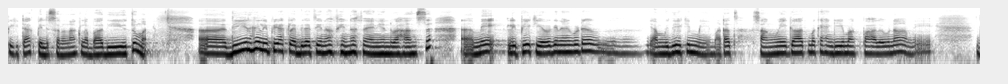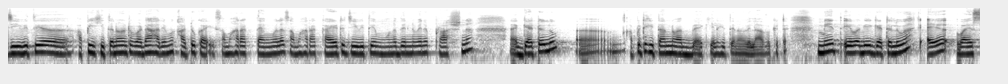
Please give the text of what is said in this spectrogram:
පිහිටක් පිළිසරණක් ලබා දිය යුතුමයි. දීර්ඝ ලිපියක් ලැබිලා තියෙනවා පින්නත් මෑණියන් වහන්සේ මේ ලිපිය කියවගෙන යනකොට යම් විදිහකින් මේ මටත් සංවේගාත්මක හැඟීමක් පහළ වුණා මේ ජීවිතය අපි හිතනවට වඩා හරිම කටුකයි. සමහරක් තැන්වල සමහරක් අයට ජීවිතේ මුහුණ දෙන්න වෙන ප්‍රශ්න ගැටලු අපිට හිතන්නවත් බෑ කියලා හිතෙන වෙලාවකට. මේත් ඒ වගේ ගැටලුවක් ඇය වයස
